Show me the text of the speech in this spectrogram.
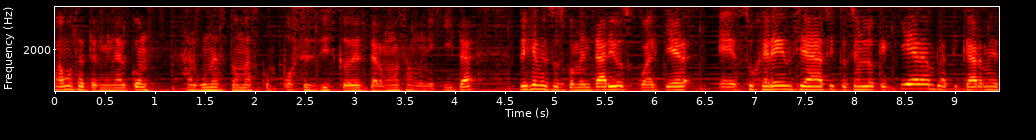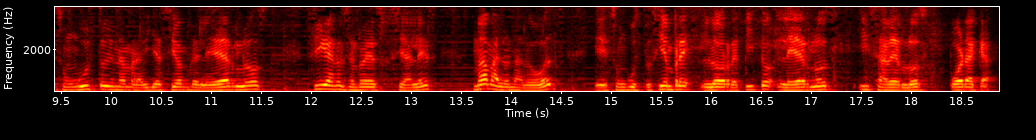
Vamos a terminar con algunas tomas con poses disco de esta hermosa muñequita. Déjenme sus comentarios, cualquier eh, sugerencia, situación, lo que quieran platicarme. Es un gusto y una maravilla siempre leerlos. Síganos en redes sociales. Mamalona Dolls. Es un gusto siempre, lo repito, leerlos y saberlos por acá.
